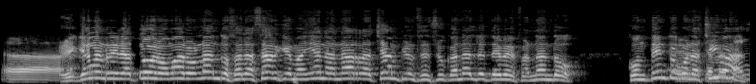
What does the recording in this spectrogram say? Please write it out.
Uh, el gran relator Omar Orlando Salazar, que mañana narra Champions en su canal de TV, Fernando. ¿Contento con las chivas?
